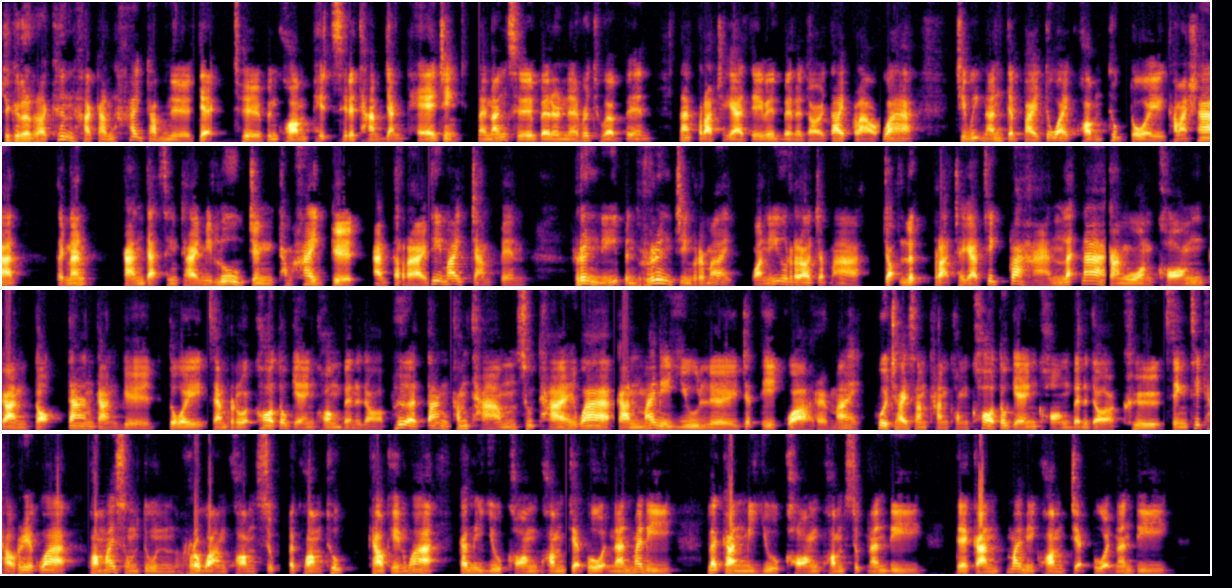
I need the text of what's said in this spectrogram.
จะเกิดอะไรขึ้นหากการให้กำเนิดเด็กถือเป็นความผิดศีลธรรมอย่างแท้จริง ในหนังสือ Better Never to Have Been นักปรัชญาเดวิดเบนดอร์ได้กล่าวว่า ชีวิตนั้นเต็มไปด้วยความทุกข์โดยธรรมชาติ ดังนั้นการตัดสินใจมีลูกจึงทำให้เกิดอันตรายที่ไม่จำเป็น เรื่องนี้เป็นเรื่องจริงหรือไม่ วันนี้เราจะมา เจาะลึกปรัชญาที่กล้าหาญและน่ากังวลของการต่อต้านการเกิด โดยสำรวจข้อโต้แย้งของเบนดอร์เพื่อตั้งคำถามสุดท้ายว่าการไม่มีอยู่เลยจะดีกว่าหรือไม่ผู้ใช้สำคัญของข้อโต้แย้งของเบนดอร์คือสิ่งที่เขาเรียกว่าความไม่สมดุลระหว่างความสุขและความทุกข์เขาเขียนว่าการมีอยู่ของความเจ็บปวดนั้นไม่ดี และการมีอยู่ของความสุขนั้นดี แต่การไม่มีความเจ็บปวดนั้นดี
